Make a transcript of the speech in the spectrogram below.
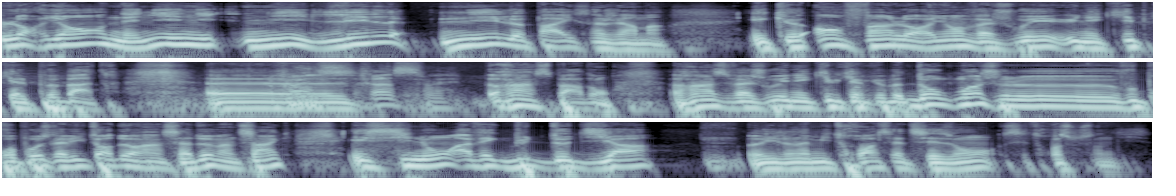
Lorient n'est ni, ni, ni Lille ni le Paris Saint-Germain et que enfin Lorient va jouer une équipe qu'elle peut battre. Euh, Reims, Reims, ouais. Reims, pardon. Reims va jouer une équipe qu'elle peut battre. Donc moi, je vous propose la victoire de Reims à 2,25 et sinon avec but de Dia, euh, il en a mis 3 cette saison, c'est 3,70.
